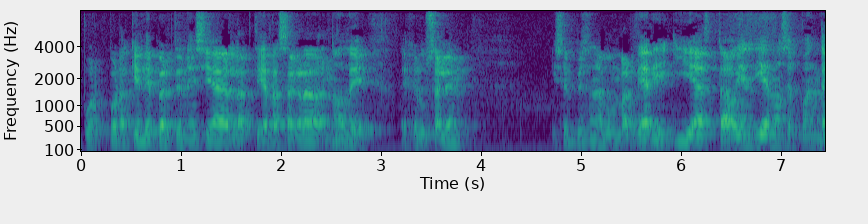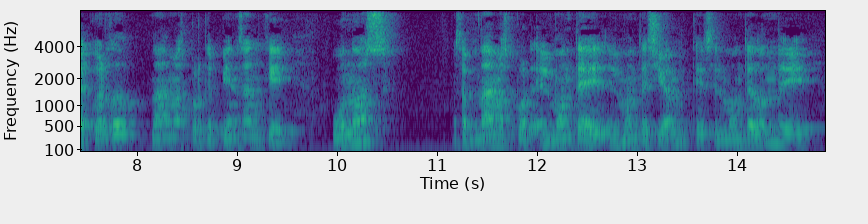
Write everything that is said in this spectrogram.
por, por a quién le pertenecía la tierra sagrada, ¿no? De, de Jerusalén. Y se empiezan a bombardear y, y, hasta hoy en día no se ponen de acuerdo, nada más porque piensan que unos, o sea, nada más por el monte, el monte Sión, que es el monte donde...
